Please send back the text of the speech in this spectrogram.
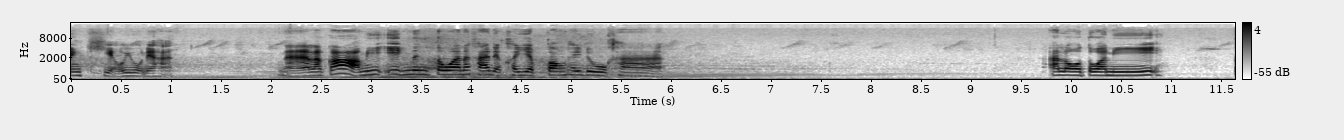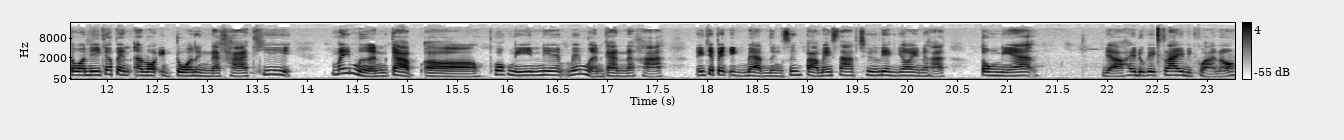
ยังเขียวอยู่เนี่ยค่ะ นะแล้วก็มีอีกหนึ่งตัวนะคะ เดี๋ยวขยับกล้องให้ดูค่ะอะโลตัวนี้ ตัวนี้ก็เป็นอะโลอีกตัวหนึ่งนะคะที่ไม่เหมือนกับเอ่อพวกนี้เนี่ยไม่เหมือนกันนะคะ นี่จะเป็นอีกแบบหนึ่งซึ่งปาไม่ทราบชื่อเรียกย่อยนะคะ ตรงเนี้ยเดี๋ยวให้ดูใกล้ ๆ ดีกว่าเนาะ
